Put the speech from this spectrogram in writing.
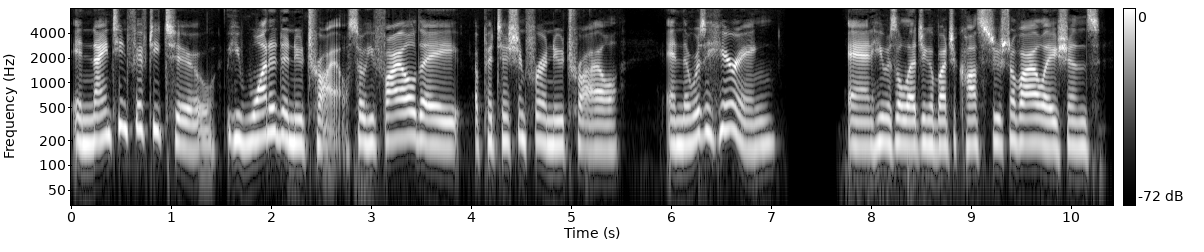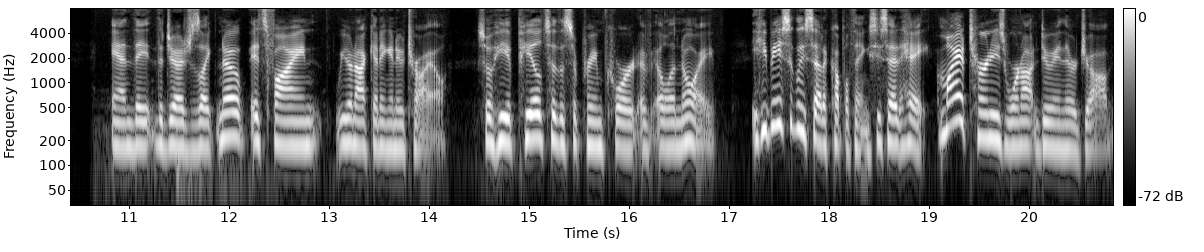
in 1952, he wanted a new trial. So he filed a, a petition for a new trial, and there was a hearing, and he was alleging a bunch of constitutional violations. And they, the judge is like, nope, it's fine. You're not getting a new trial. So he appealed to the Supreme Court of Illinois. He basically said a couple things. He said, hey, my attorneys were not doing their job.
